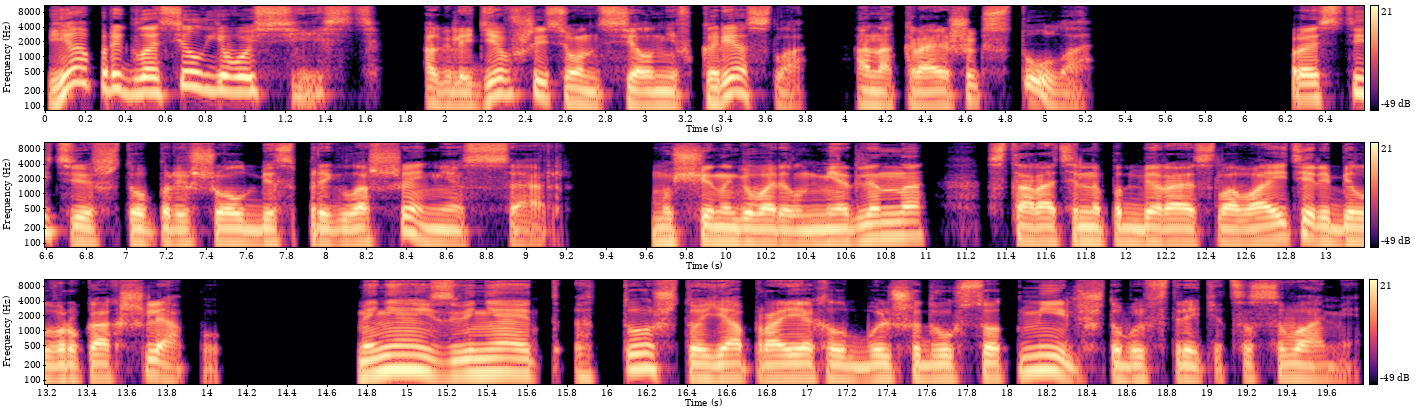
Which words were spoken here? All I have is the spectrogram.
Я пригласил его сесть. Оглядевшись, он сел не в кресло, а на краешек стула. «Простите, что пришел без приглашения, сэр», — мужчина говорил медленно, старательно подбирая слова и теребил в руках шляпу. «Меня извиняет то, что я проехал больше двухсот миль, чтобы встретиться с вами.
